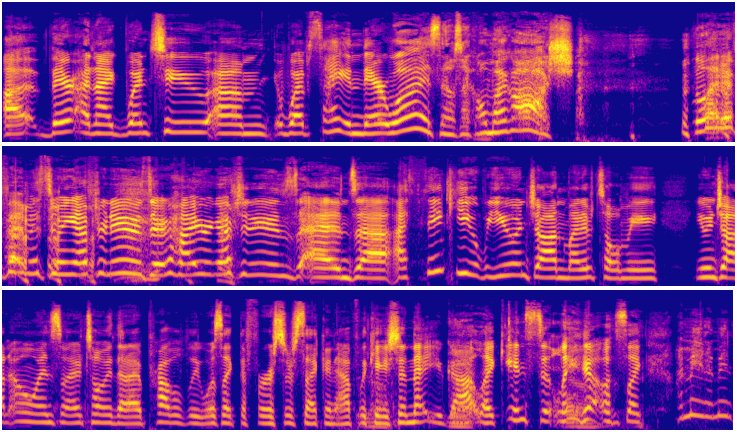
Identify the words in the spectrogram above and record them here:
uh, there, and I went to um, a website, and there it was, and I was like, oh my gosh. The Light FM is doing afternoons. They're hiring afternoons, and uh, I think you, you and John might have told me, you and John Owens might have told me that I probably was like the first or second application that you got, like instantly. I was like, I'm in, I'm in.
